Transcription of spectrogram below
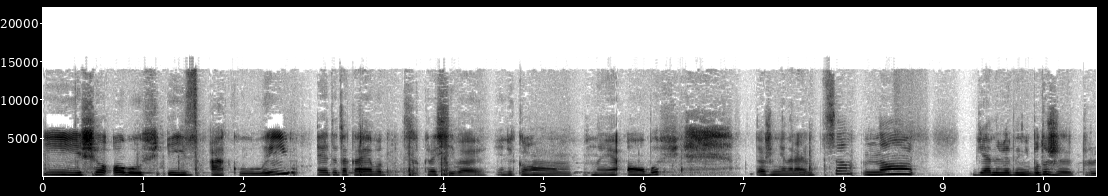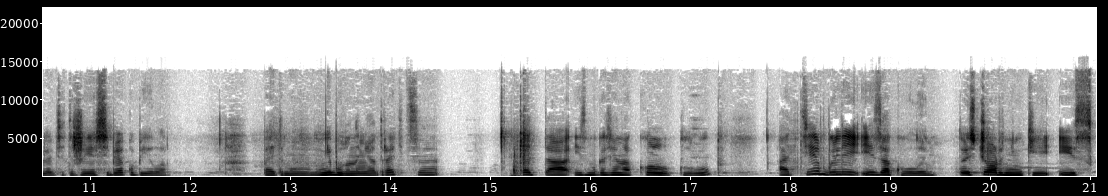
И еще обувь из акулы. Это такая вот красивая, элегантная обувь. Тоже мне нравится. Но я, наверное, не буду же отправлять. Это же я себе купила поэтому не буду на нее тратиться. Это из магазина Cool Club, а те были из акулы. То есть черненькие из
